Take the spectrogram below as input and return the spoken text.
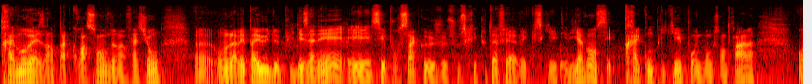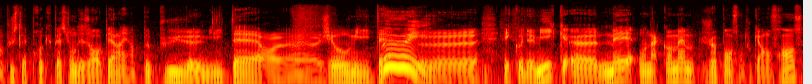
très mauvaise, hein, pas de croissance de l'inflation. on ne l'avait pas eu depuis des années, et c'est pour ça que je souscris tout à fait avec ce qui a été dit avant. C'est très compliqué pour une banque centrale. En plus, la préoccupation des Européens est un peu plus euh, militaire, euh, géomilitaire, euh, économique. mais on a quand même, je pense, en tout cas en France,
